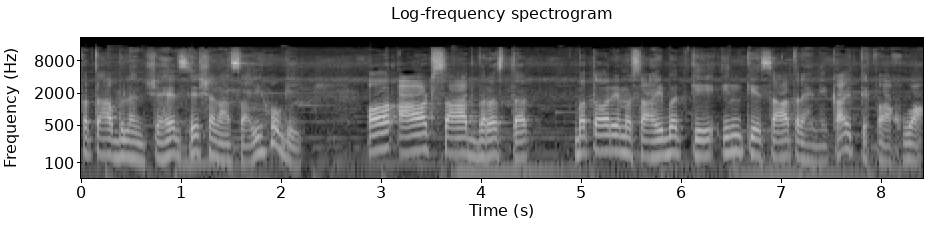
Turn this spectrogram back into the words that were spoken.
فتح بلند شہر سے شناسائی ہو گئی۔ اور آٹھ سات برس تک بطور مصاحبت کے ان کے ساتھ رہنے کا اتفاق ہوا۔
